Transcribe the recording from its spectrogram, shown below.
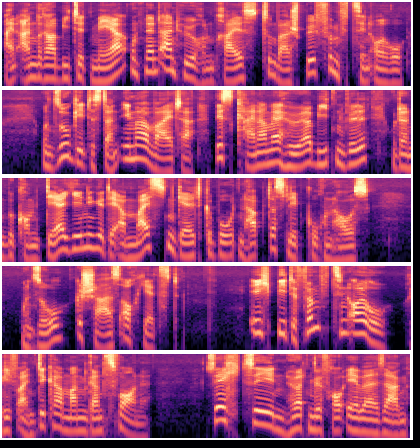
Ein anderer bietet mehr und nennt einen höheren Preis, zum Beispiel 15 Euro. Und so geht es dann immer weiter, bis keiner mehr höher bieten will und dann bekommt derjenige, der am meisten Geld geboten hat, das Lebkuchenhaus. Und so geschah es auch jetzt. Ich biete 15 Euro, rief ein dicker Mann ganz vorne. 16, hörten wir Frau Eberl sagen.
